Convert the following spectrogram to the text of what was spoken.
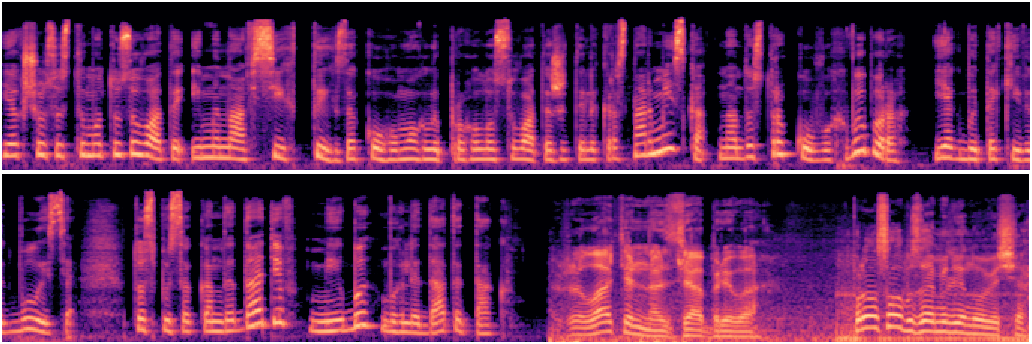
Якщо систематизувати імена всіх тих, за кого могли проголосувати жителі Красноармійська на дострокових виборах, якби такі відбулися, то список кандидатів міг би виглядати так. Желательно Зябрева. Проголосовал бы за Милиновича.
